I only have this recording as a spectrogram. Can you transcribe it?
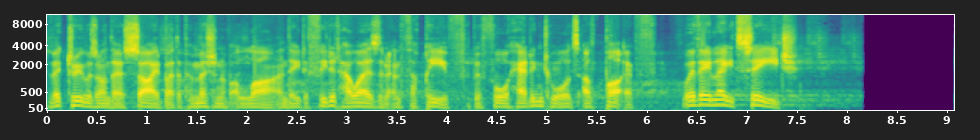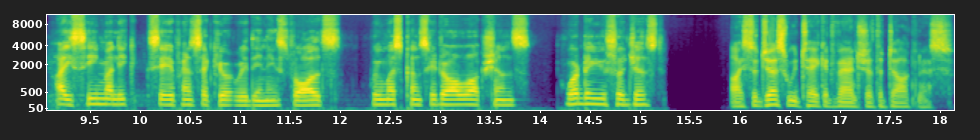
Victory was on their side by the permission of Allah and they defeated Hawazin and Thaqif before heading towards Al-Ta'if, where they laid siege. I see Malik safe and secure within his walls. We must consider our options. What do you suggest? I suggest we take advantage of the darkness.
